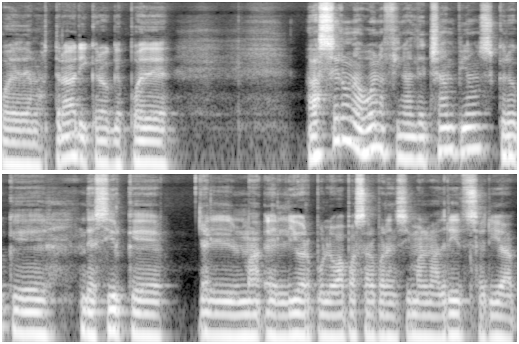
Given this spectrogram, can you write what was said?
puede demostrar y creo que puede hacer una buena final de Champions. Creo que decir que el, el, Liverpool lo va a pasar por encima al Madrid sería,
